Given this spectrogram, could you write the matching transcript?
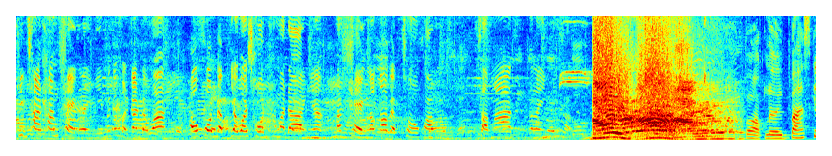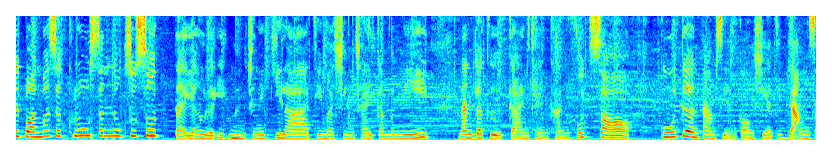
ทีมชาติห้ามแข่งอะไรอย่างนี้มันก็เหมือนกันแบบว่าเอาคนแบบเยาวชนธรรมดาอย่างเงี้ยมาแข่งแล้วก็แบบโชว์ความสามารถอะไรอย่างเงี้ยค่ะ บอกเลยบาสเกตบอลเมื่อสักครู่สนุกสุดๆ แต่ยังเหลืออีกหนึ่งชนิดกีฬาที่มาชิงชัยกันวันนี้ นั่นก็คือการแข่งขันฟุตซอล กูดเดินตามเสียงกองเชียร์ที่ดังส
